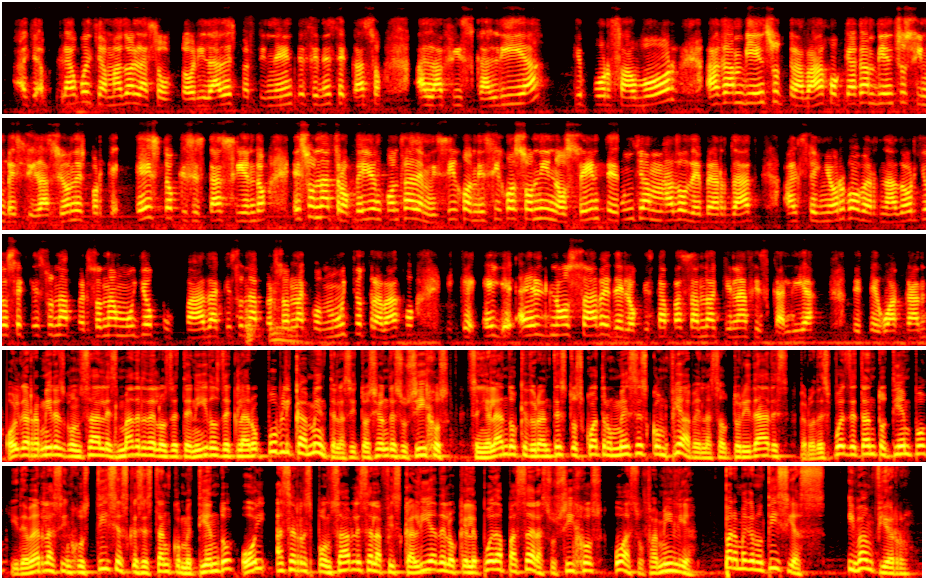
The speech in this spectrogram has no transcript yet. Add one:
le hago el llamado a las autoridades pertinentes, en este caso a la fiscalía, que por favor hagan bien su trabajo, que hagan bien sus investigaciones, porque esto que se está haciendo es un atropello en contra de mis hijos. Mis hijos son inocentes. Un llamado de verdad al señor gobernador. Yo sé que es una persona muy ocupada, que es una persona con mucho trabajo y que él no sabe de lo que está pasando aquí en la Fiscalía de Tehuacán. Olga Ramírez González, madre de los detenidos, declaró públicamente la situación de sus hijos, señalando que durante estos cuatro meses confiaba en las autoridades pero después de tanto tiempo y de ver las injusticias que se están cometiendo, hoy hace responsables a la Fiscalía de lo que le pueda pasar a sus hijos o a su familia. Para Mega Noticias, Iván Fierro.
